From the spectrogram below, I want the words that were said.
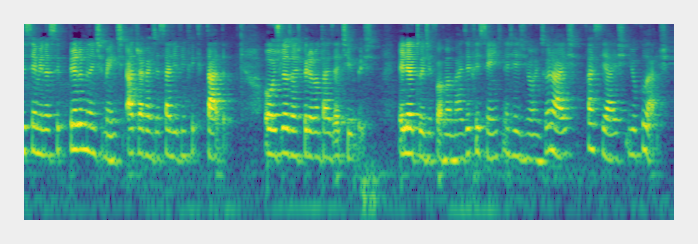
dissemina-se predominantemente através da saliva infectada ou de lesões periodontais ativas. Ele atua de forma mais eficiente nas regiões orais, faciais e oculares.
